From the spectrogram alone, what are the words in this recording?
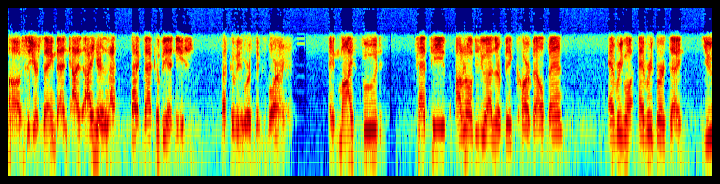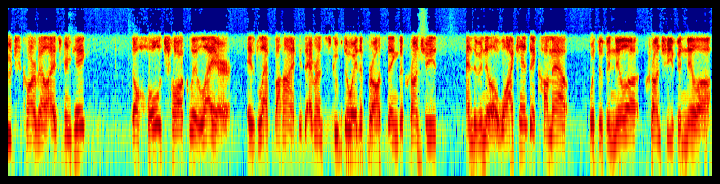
Oh, so you're saying that? I, I hear that. that. That could be a niche. That could be worth exploring. Hey, my food pet peeve. I don't know if you guys are big Carvel fans. Every every birthday, huge Carvel ice cream cake. The whole chocolate layer is left behind because everyone scooped away the frosting, the crunchies, and the vanilla. Why can't they come out with a vanilla crunchy vanilla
